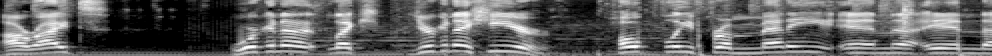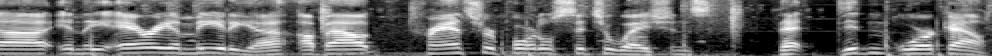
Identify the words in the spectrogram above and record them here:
All right, we're gonna like you're gonna hear hopefully from many in in uh, in the area media about transfer portal situations that didn't work out,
